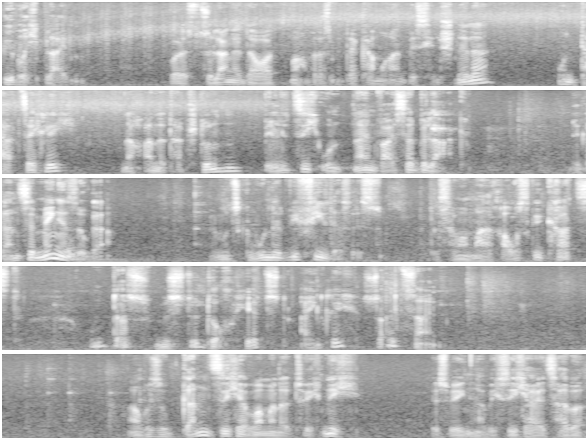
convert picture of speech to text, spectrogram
übrig bleiben. Weil es zu lange dauert, machen wir das mit der Kamera ein bisschen schneller. Und tatsächlich, nach anderthalb Stunden bildet sich unten ein weißer Belag. Eine ganze Menge sogar. Wir haben uns gewundert, wie viel das ist. Das haben wir mal rausgekratzt und das müsste doch jetzt eigentlich Salz sein. Aber so ganz sicher war man natürlich nicht. Deswegen habe ich sicherheitshalber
